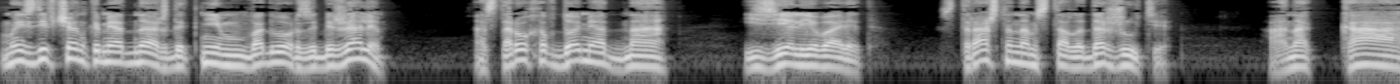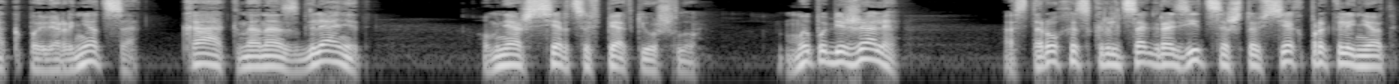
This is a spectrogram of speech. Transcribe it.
Мы с девчонками однажды к ним во двор забежали, а старуха в доме одна, и зелье варит. Страшно нам стало до жути. Она как повернется, как на нас глянет. У меня аж сердце в пятки ушло. Мы побежали, а старуха с крыльца грозится, что всех проклянет.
